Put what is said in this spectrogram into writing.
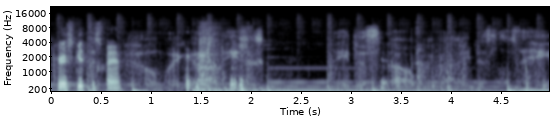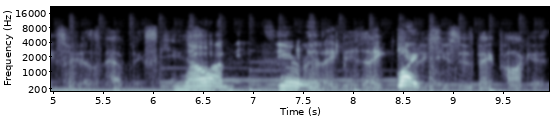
Chris, get this man. Oh my god, he just, he just, oh my god, he just loves to hate, so he doesn't have an excuse. No, I'm being serious. He- he's like, Like- an excuse in his back pocket.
